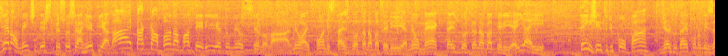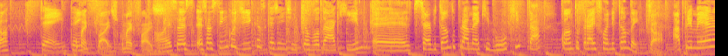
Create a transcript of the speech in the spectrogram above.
geralmente deixa as pessoas se arrepiadas. Ai, tá acabando a bateria do meu celular. Meu iPhone está esgotando a bateria. Meu Mac está esgotando a bateria. E aí? Tem jeito de poupar, de ajudar a economizar? Tem, tem. Como é que sim. faz? Como é que faz? Ó, essas, essas cinco dicas que a gente que eu vou dar aqui é, serve tanto para MacBook, tá? Quanto para iPhone também. Tá. A primeira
